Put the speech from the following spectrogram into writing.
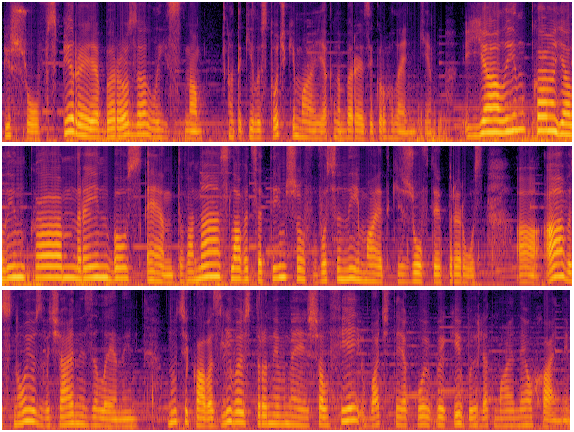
пішов. Спірея берозалисна. Отакі листочки має, як на березі кругленькі. Ялинка, ялинка Rainbow's End. Вона славиться тим, що восени має такий жовтий прирост, а, а весною звичайний зелений. Ну, цікаво, з лівої сторони в неї шалфей, бачите, який, який вигляд має неохайний.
